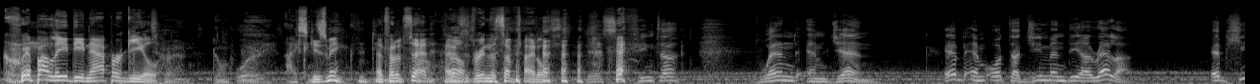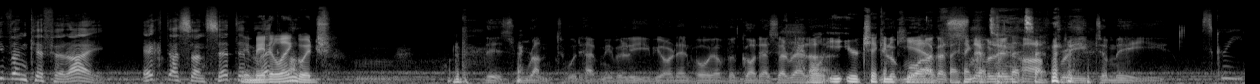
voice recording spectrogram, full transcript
Quipali di Napergil. Don't worry. I Excuse me? That's what it said. I was just reading the subtitles. Safinta, Dwend em Jen, Eb em ota jimen diarella, Eb hiven keferai, Ekta sansetem They made a language. This runt would have me believe you're an envoy of the goddess Arella. Well, eat your chicken you look more Kiev. like a I think that's what sniveling that said. half-breed to me. Scree,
